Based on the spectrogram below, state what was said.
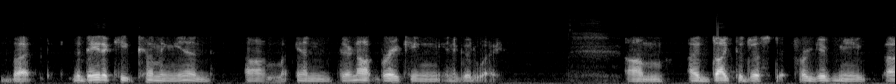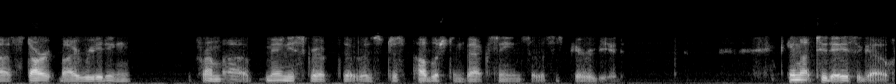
but the data keep coming in um, and they're not breaking in a good way. Um, I'd like to just forgive me uh, start by reading from a manuscript that was just published in Vaccine, so this is peer reviewed. Came out two days ago.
